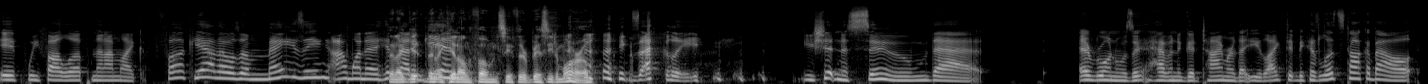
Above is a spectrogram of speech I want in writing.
if we follow up and then I'm like, "Fuck yeah, that was amazing! I want to hit Then that I get again." then I get on the phone and see if they're busy tomorrow. exactly. You shouldn't assume that everyone was uh, having a good time or that you liked it because let's talk about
